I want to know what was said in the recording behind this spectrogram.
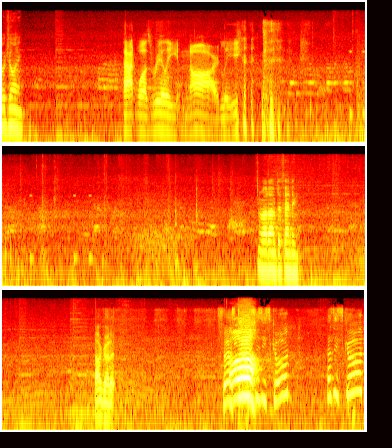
we're joining. That was really gnarly. Right, I'm defending. I got it. First Oh! touch, has he scored? Has he scored?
